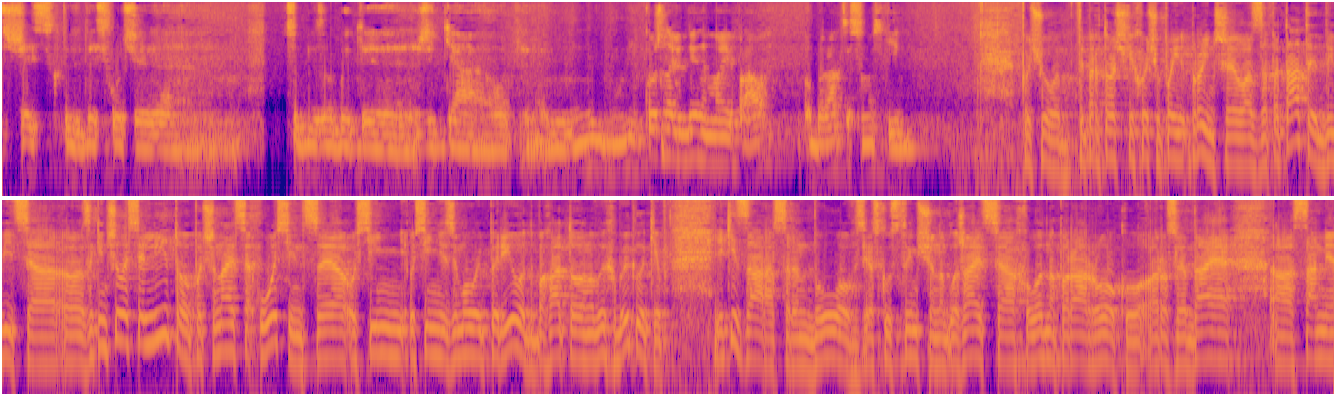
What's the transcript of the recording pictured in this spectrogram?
щось хтось десь хоче е, собі зробити життя. От кожна людина має право обирати самостійно. Почули. Тепер трошки хочу про інше вас запитати. Дивіться, е, закінчилося літо, починається осінь. Це осінь, осінньо-зимовий період. Багато нових викликів. Які зараз РНБО в зв'язку з тим, що наближається холодна пора року, розглядає е, самі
